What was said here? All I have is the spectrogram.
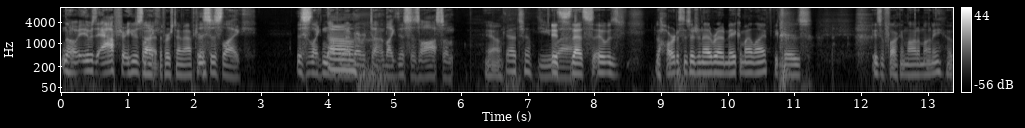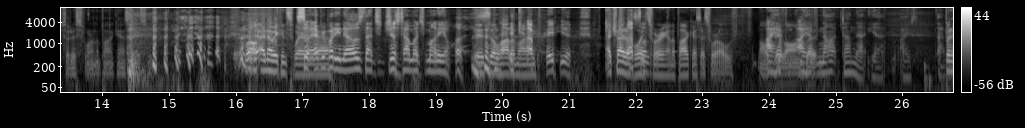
no, it was after. He was Uh, like, the first time after, this is like, this is like nothing I've Oh. ever done. Like, this is awesome. yeah. Gotcha. You, it's uh, that's it was the hardest decision I ever had to make in my life because it's a fucking lot of money. Oops, I just swore on the podcast. I well, I know we can swear. so yeah. everybody knows that's just how much money it was. it's a lot of It money. Brady to- I try to avoid swearing on the podcast. I swear all all I day have long. I have not done that yet. I, I But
